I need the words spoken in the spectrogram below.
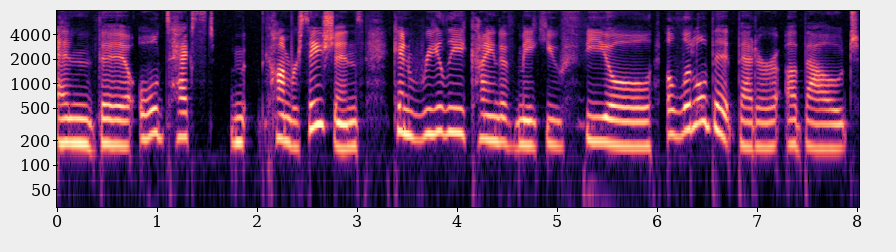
and the old text conversations can really kind of make you feel a little bit better about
